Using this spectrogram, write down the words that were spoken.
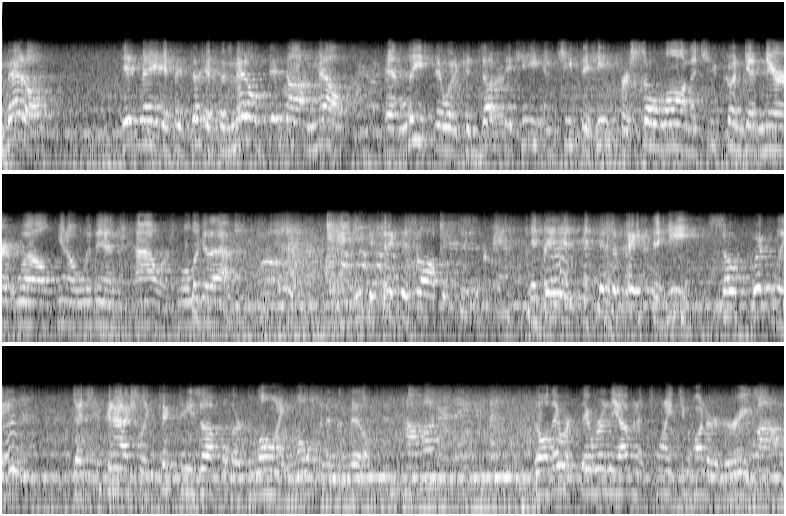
metal, it may, if, it, if the metal did not melt, at least it would conduct the heat and keep the heat for so long that you couldn't get near it, well, you know, within hours. Well, look at that. I mean, you can take this off. It, it, it, it dissipates the heat so quickly that you can actually pick these up while they're glowing, molten in the middle. How hot are they? No, they were they were in the oven at 2,200 degrees. Wow.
